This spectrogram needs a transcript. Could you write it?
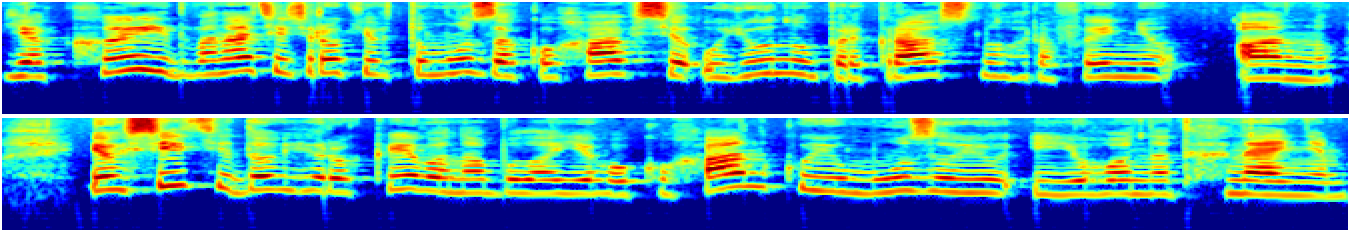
який 12 років тому закохався у юну прекрасну графиню Анну. І усі ці довгі роки вона була його коханкою, музою і його натхненням.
